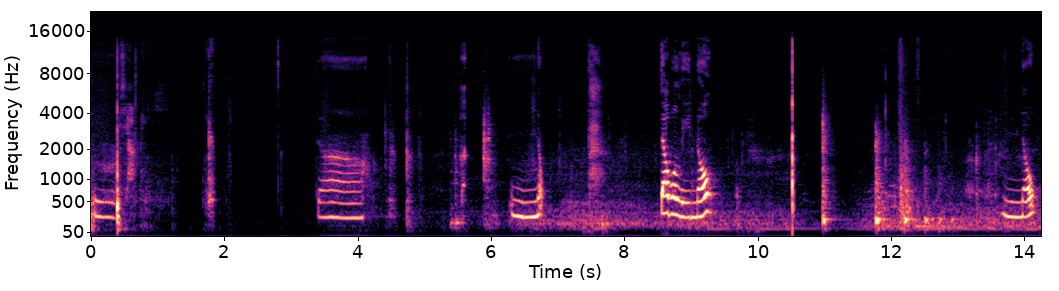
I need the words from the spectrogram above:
yummy. Duh. Nope. Doubly nope. Nope.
